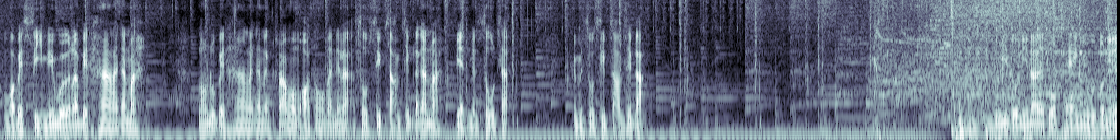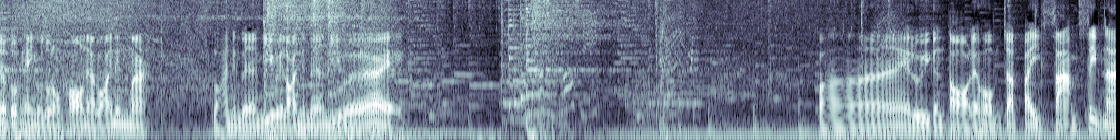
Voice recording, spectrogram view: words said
ผมว่า bet สี่ไม่ work แล้ว bet ห้าแล้วกันมา ลองดู bet ห้าแล้วกันนะครับผม auto ไปนี่แหละสูตรสิบสามสิบแล้วกันมาเปลี่ยนเป็นสูตรละเปลี่ยนเป็นสูตรสิบสามสิบละอื้อหือตัวนี้น่าจะตัวแพงอยู่ตัวนี้น่าจะตัวแพงอยู่ตัวทองทองเนี่ยร้อยหนึ่งมา ร้อยหนึ่งก็ยังดีเว้ยร้อยหนึ่งก็ยังดีเว้ยไปลุยกันต่อเลยผมจัดไปอีกสามสิบนะ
